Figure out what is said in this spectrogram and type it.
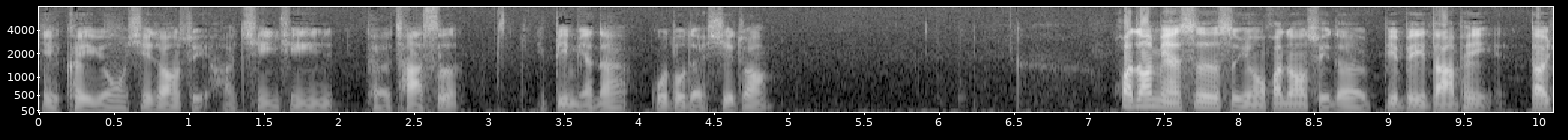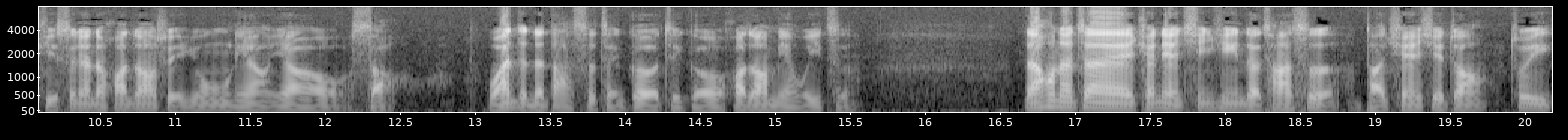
也可以用卸妆水啊，轻轻的擦拭，以避免呢过度的卸妆。化妆棉是使用化妆水的必备搭配，倒取适量的化妆水，用量要少，完整的打湿整个这个化妆棉为止。然后呢，在全脸轻轻的擦拭，打圈卸妆。注意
